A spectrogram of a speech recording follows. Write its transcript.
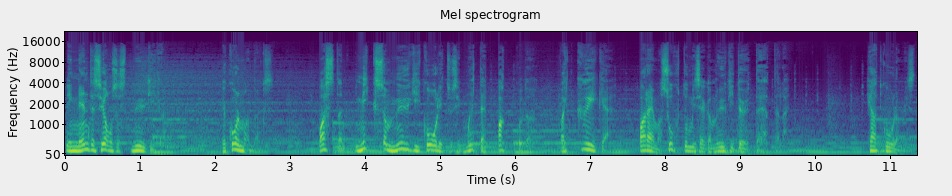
ning nende seosest müügiga. ja kolmandaks vastan, miks on müügikoolitusi mõtet pakkuda vaid kõige parema suhtumisega müügitöötajatele. head kuulamist.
